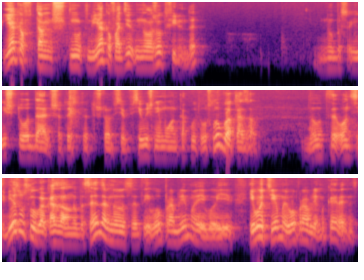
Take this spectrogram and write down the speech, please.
Яков там, ну, Яков один наложил фильм, да? Ну, и что дальше? То есть, что Всевышнему он какую-то услугу оказал? Ну, он себе услугу оказал на Беседер, но это его проблема, его, его тема, его проблема. Какая разница?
